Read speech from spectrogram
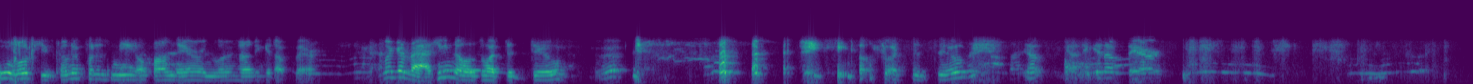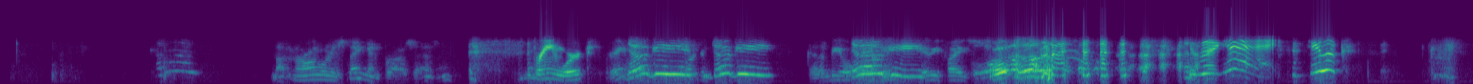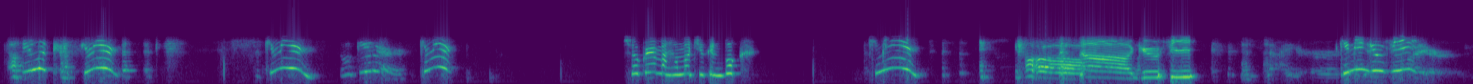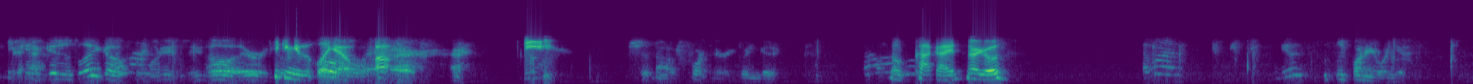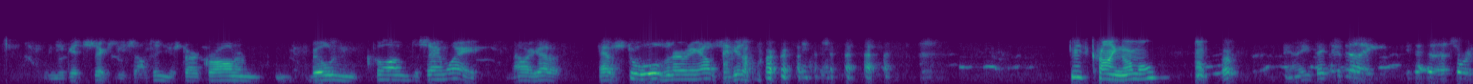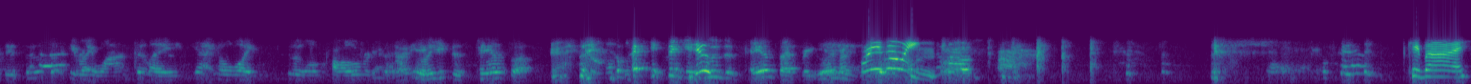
Ooh, look, he's gonna put his knee up on there and learn how to get up there. Look at that. He knows what to do. he knows what to do. Yep, gotta get up there. Nothing wrong with his thinking process, huh? Brain works. Great. Dougie, Working. Dougie. Gotta be a Doggy. heavy face. Oh. He's like, hey, hey, look, hey, look, come here, come here, Go get her. come here. Show Grandma how much you can book. Come here. Oh. Oh, Goofy. Come here, Goofy. He can't get his leg out. Oh, there He he can get his leg out. Oh. Oh. Eh. Sitting on his foot there, he couldn't get it. Oh, cockeyed. There he goes. Come on. You. It's funny when you, when you get sixty something, you start crawling and building and crawling the same way. Now I gotta have stools and everything else to get up. He's crawling normal. Oh. And he takes it. Like, it's a short distance, if he really wants it, like, yeah, he'll, like, over to the How do you keep his pants up? I think he loses pants up for Where are you going? okay, bye.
